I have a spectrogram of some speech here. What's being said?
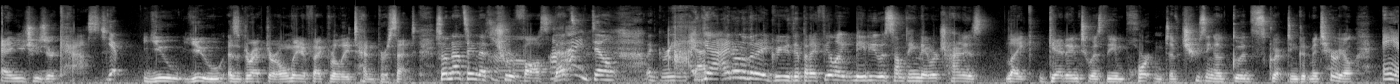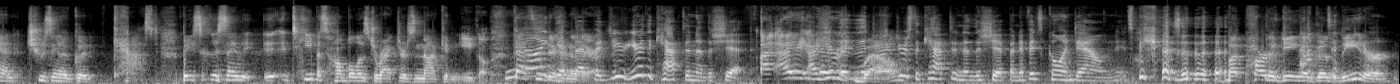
and you choose your cast. Yep. You, you as a director, only affect really 10%. So I'm not saying that's true or false. That's I don't agree with that. yeah, I don't know that I agree with it, but I feel like maybe it was something they were trying to like get into as the importance of choosing a good script and good material and choosing a good cast. Basically, saying that, uh, to keep us humble as directors and not get an ego. That's Yeah, I get that, there. but you, you're the captain of the ship. I, I, I the, hear the, it the well. director's the captain of the ship, and if it's going down, it's because of the. but part of being a good leader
